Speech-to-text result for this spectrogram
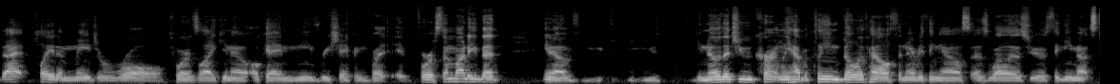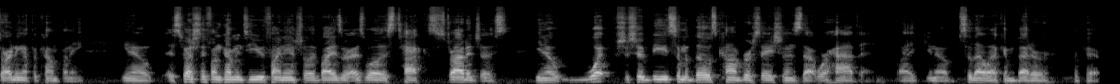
that played a major role towards like you know okay me reshaping. But it, for somebody that you know you, you you know that you currently have a clean bill of health and everything else as well as you're thinking about starting up a company you know, especially if I'm coming to you, financial advisor, as well as tax strategist, you know, what should be some of those conversations that we're having, like, you know, so that I can better prepare.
